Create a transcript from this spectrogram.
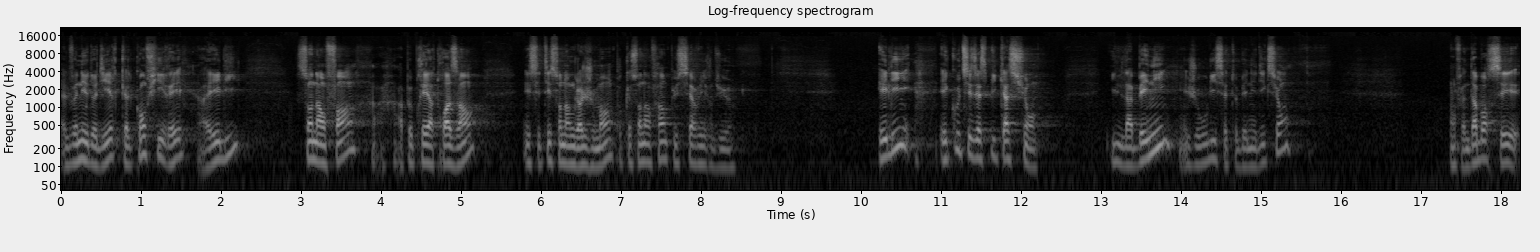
elle venait de dire qu'elle confierait à Élie son enfant, à peu près à trois ans, et c'était son engagement pour que son enfant puisse servir Dieu. Élie écoute ses explications. Il la bénit, et je vous lis cette bénédiction. Enfin, d'abord, c'est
